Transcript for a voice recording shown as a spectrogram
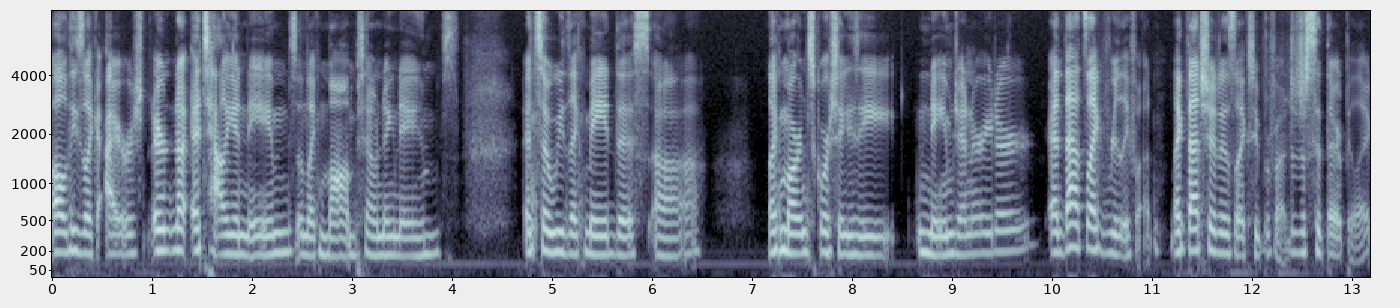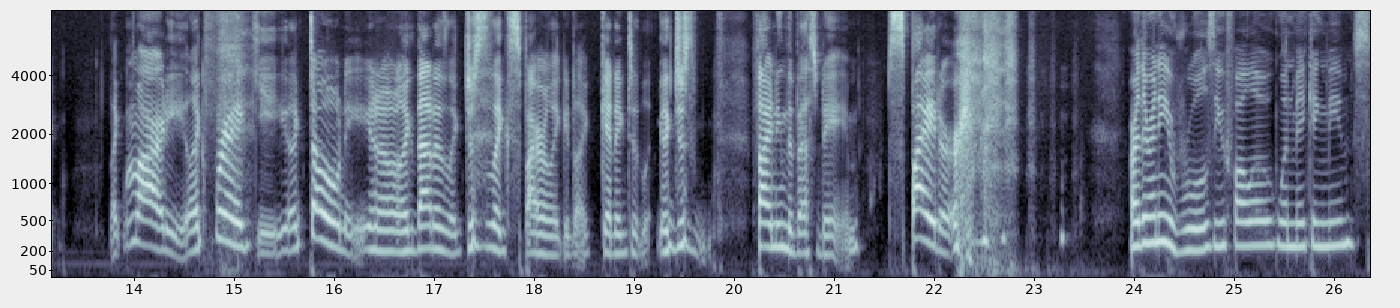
all these like Irish or not Italian names and like mom sounding names. And so we like made this uh like Martin Scorsese name generator and that's like really fun. Like that shit is like super fun to just sit there and be like like marty like frankie like tony you know? Like that is like just like spiraling and like getting to like just finding the best name. Spider. Are there any rules you follow when making memes?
